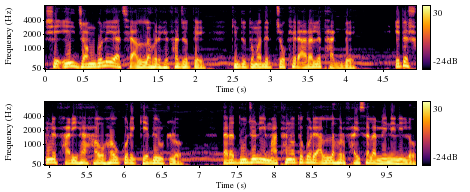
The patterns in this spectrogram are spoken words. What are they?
সে এই জঙ্গলেই আছে আল্লাহর হেফাজতে, কিন্তু তোমাদের চোখের আড়ালে থাকবে। এটা শুনে ফারিহা হাউ হাউ করে কেঁদে উঠল। তারা দুজনেই মাথা নত করে আল্লাহর ফাইসালা মেনে নিল।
